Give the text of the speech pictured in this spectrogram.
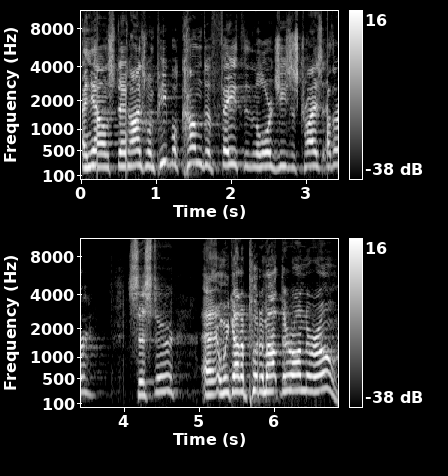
And yet, times when people come to faith in the Lord Jesus Christ, brother, sister, and we got to put them out there on their own.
